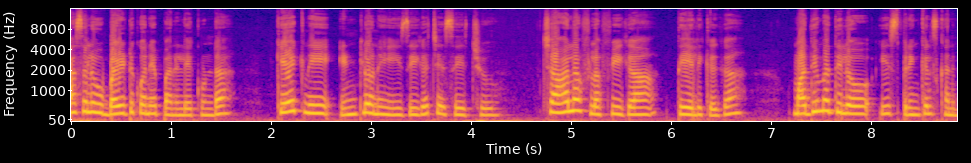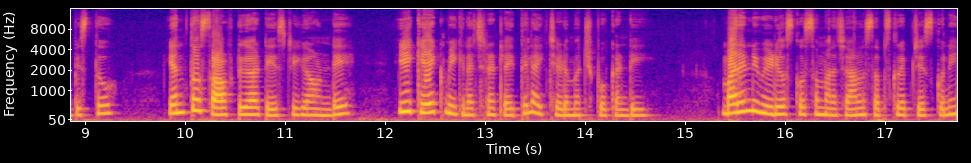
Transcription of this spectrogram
అసలు బయట కొనే పని లేకుండా కేక్ని ఇంట్లోనే ఈజీగా చేసేయచ్చు. చాలా ఫ్లఫీగా తేలికగా మధ్య మధ్యలో ఈ స్ప్రింకిల్స్ కనిపిస్తూ ఎంతో సాఫ్ట్గా టేస్టీగా ఉండే ఈ కేక్ మీకు నచ్చినట్లయితే లైక్ చేయడం మర్చిపోకండి. మరిన్ని వీడియోస్ కోసం మన ఛానల్ సబ్స్క్రైబ్ చేసుకుని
